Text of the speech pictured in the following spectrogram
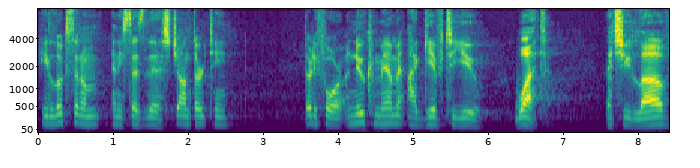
He looks at them and he says this John 13, 34 A new commandment I give to you. What? That you love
